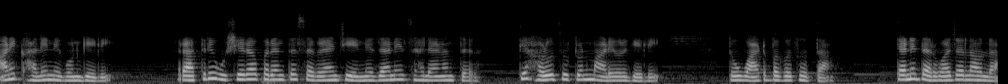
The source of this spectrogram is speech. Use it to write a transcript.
आणि खाली निघून गेली. रात्री उशिरापर्यंत सगळ्यांची येणेजाणीच झाल्यानंतर ती हळूच उठून माडीवर गेली. तो वाट बघत होता. त्याने दरवाजा लावला.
